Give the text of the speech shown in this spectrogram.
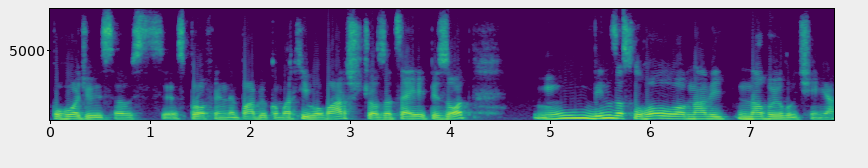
погоджуюся з профільним пабліком архіву ВАР, що за цей епізод. Він заслуговував навіть на вилучення,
